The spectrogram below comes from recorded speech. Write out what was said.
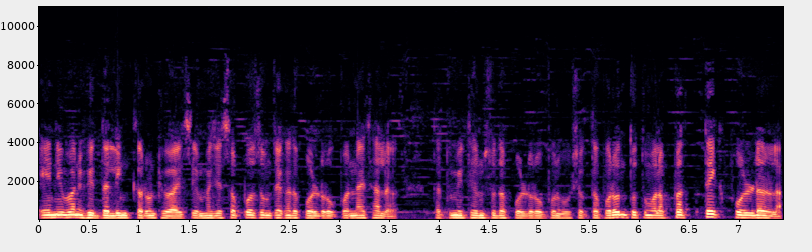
एनी वन विथ द लिंक करून ठेवायचे. म्हणजे सपोज तुमचं एखादं फोल्डर ओपन नाही झालं तर तुम्ही इथून सुद्धा फोल्डर ओपन होऊ शकता. परंतु तुम्हाला प्रत्येक फोल्डरला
